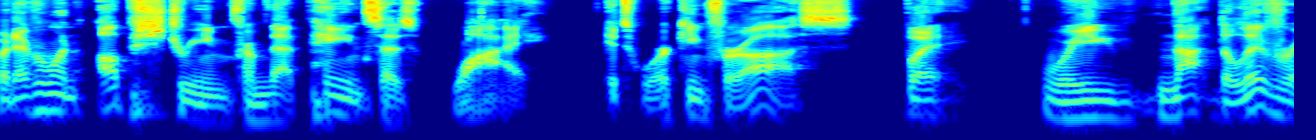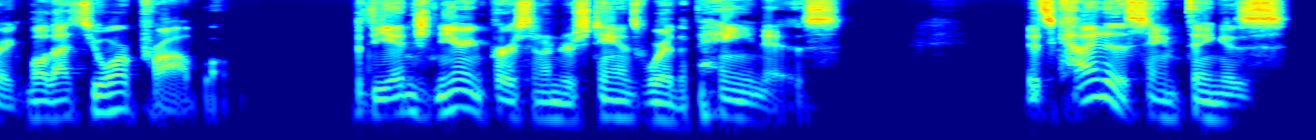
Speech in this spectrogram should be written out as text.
But everyone upstream from that pain says, why? It's working for us, but we're not delivering. Well, that's your problem. But the engineering person understands where the pain is. It's kind of the same thing as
